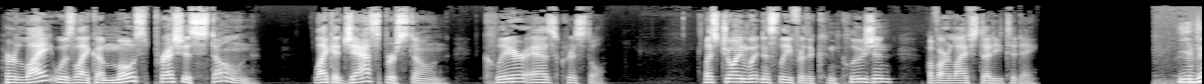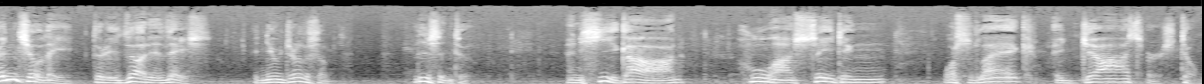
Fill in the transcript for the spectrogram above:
her light was like a most precious stone, like a jasper stone, clear as crystal. Let's join Witness Lee for the conclusion of our life study today. Eventually, the result is this in New Jerusalem. Listen to. And he, God, who was sitting, was like a jasper stone.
